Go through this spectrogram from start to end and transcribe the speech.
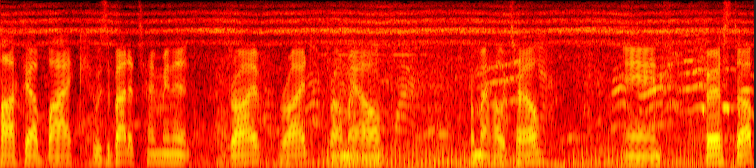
parked our bike. It was about a 10 minute drive ride from our from our hotel. And first up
